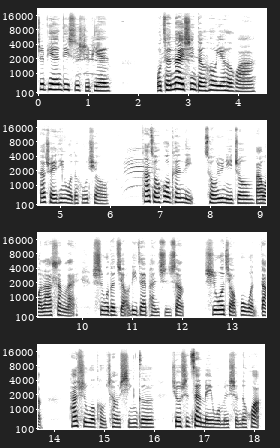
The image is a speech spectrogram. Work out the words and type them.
诗篇第四十篇，我曾耐心等候耶和华，他垂听我的呼求。他从祸坑里，从淤泥中把我拉上来，使我的脚立在磐石上，使我脚步稳当。他使我口唱新歌，就是赞美我们神的话。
